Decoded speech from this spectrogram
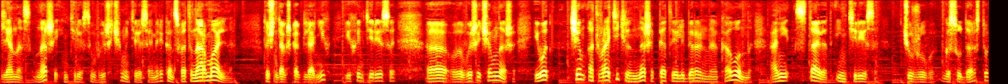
для нас, наши интересы выше, чем интересы американцев. Это нормально точно так же, как для них их интересы э, выше, чем наши. И вот чем отвратительна наша пятая либеральная колонна, они ставят интересы чужого государства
